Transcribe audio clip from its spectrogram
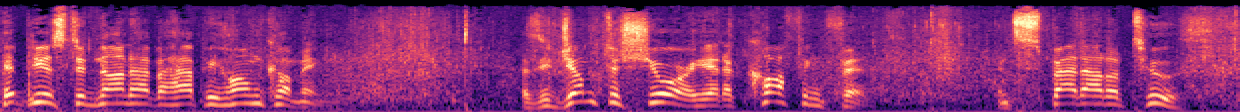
Hippias did not have a happy homecoming. As he jumped ashore, he had a coughing fit and spat out a tooth.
